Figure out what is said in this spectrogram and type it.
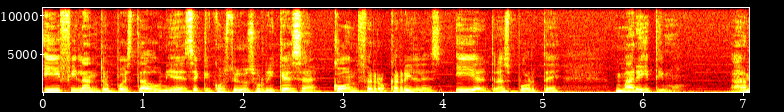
y filántropo estadounidense que construyó su riqueza con ferrocarriles y el transporte marítimo. ¿ah?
